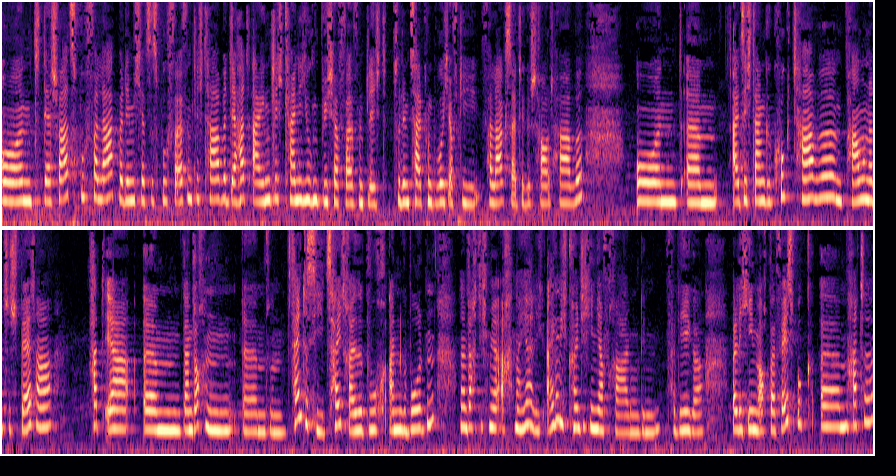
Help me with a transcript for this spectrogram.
Und der Schwarzbuchverlag, bei dem ich jetzt das Buch veröffentlicht habe, der hat eigentlich keine Jugendbücher veröffentlicht, zu dem Zeitpunkt, wo ich auf die Verlagsseite geschaut habe. Und ähm, als ich dann geguckt habe, ein paar Monate später, hat er ähm, dann doch ein, ähm, so ein Fantasy-Zeitreisebuch angeboten. Und dann dachte ich mir, ach naja, eigentlich könnte ich ihn ja fragen, den Verleger, weil ich ihn auch bei Facebook ähm, hatte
